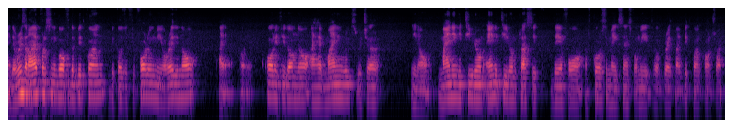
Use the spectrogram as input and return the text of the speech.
and the reason I personally go for the Bitcoin because if you're following me you already know I or if you don't know I have mining rigs which are you know mining Ethereum and Ethereum Classic. Therefore of course it makes sense for me to upgrade my Bitcoin contract.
